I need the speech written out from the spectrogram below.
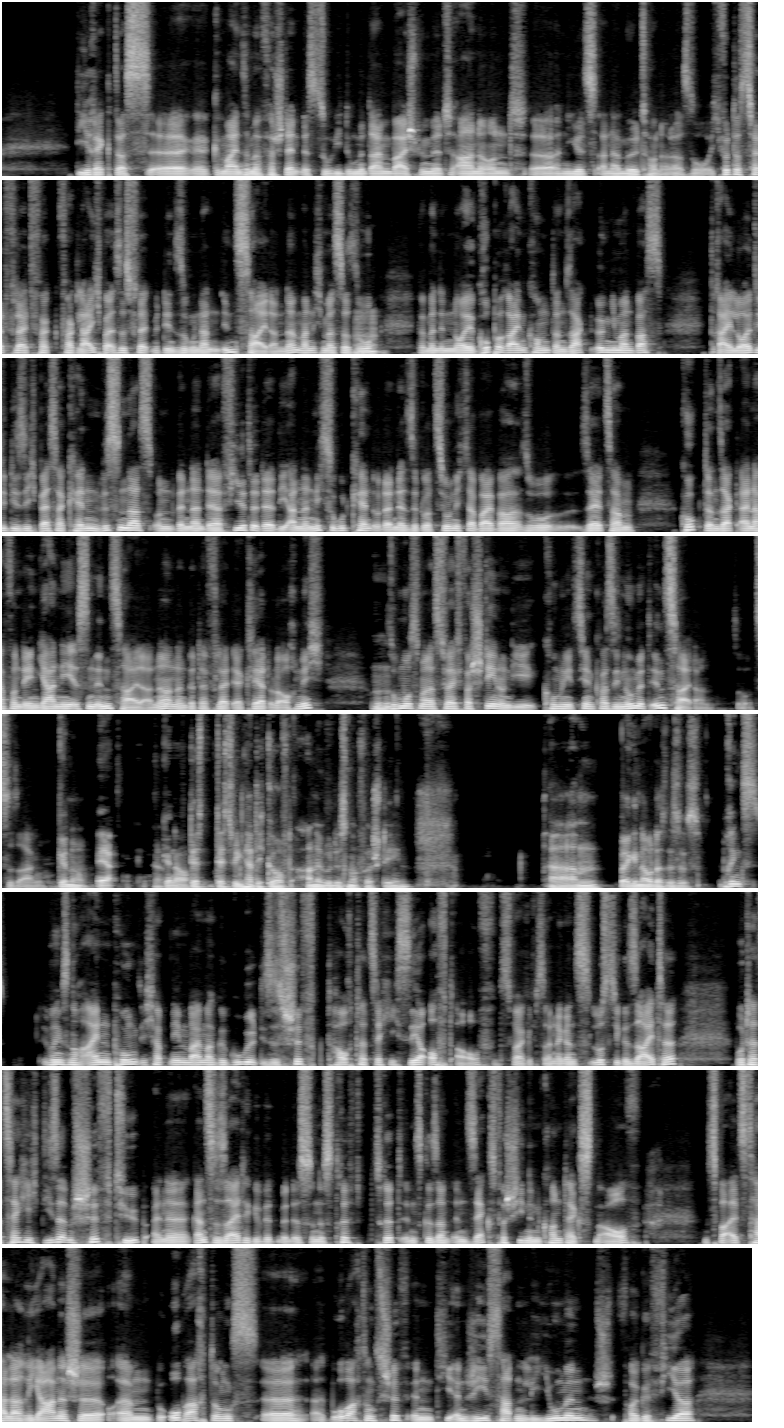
direkt das äh, gemeinsame Verständnis zu, wie du mit deinem Beispiel mit Arne und äh, Nils an der Mülltonne oder so. Ich würde das halt vielleicht ver vergleichbar ist es vielleicht mit den sogenannten Insidern. Ne? Manchmal ist das so, mhm. wenn man in eine neue Gruppe reinkommt, dann sagt irgendjemand was. Drei Leute, die sich besser kennen, wissen das. Und wenn dann der vierte, der die anderen nicht so gut kennt oder in der Situation nicht dabei war, so seltsam guckt, dann sagt einer von denen, ja, nee, ist ein Insider. Ne? Und dann wird er vielleicht erklärt oder auch nicht. Mhm. So muss man das vielleicht verstehen. Und die kommunizieren quasi nur mit Insidern sozusagen. Genau. Ja, ja. genau. Des, deswegen hatte ich gehofft, Arne würde es noch verstehen. Ähm, weil genau das ist es. Übrigens, übrigens noch einen Punkt. Ich habe nebenbei mal gegoogelt. Dieses Schiff taucht tatsächlich sehr oft auf. Und zwar gibt es eine ganz lustige Seite, wo tatsächlich diesem Schifftyp eine ganze Seite gewidmet ist und es trifft, tritt insgesamt in sechs verschiedenen Kontexten auf. Und zwar als talarianische ähm, Beobachtungs, äh, Beobachtungsschiff in TNG Suddenly Human, Folge 4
